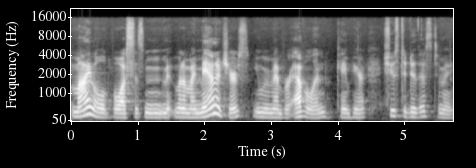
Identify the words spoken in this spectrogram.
my old bosses, one of my managers, you remember Evelyn, who came here, she used to do this to me,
